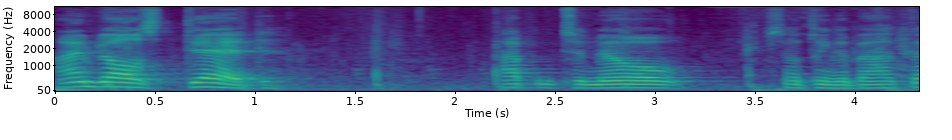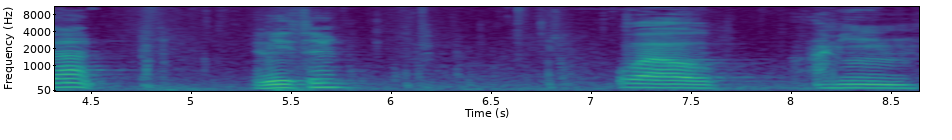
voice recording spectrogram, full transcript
Heimdall's dead. Happen to know something about that? Anything? Well, I mean...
